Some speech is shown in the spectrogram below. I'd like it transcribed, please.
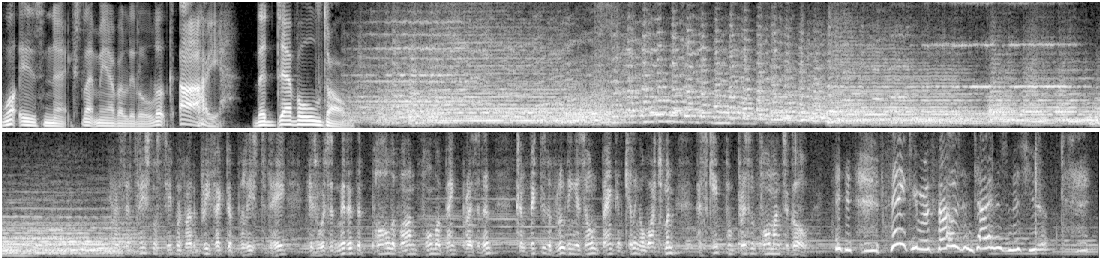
What is next? Let me have a little look. Ah, yeah. The Devil Doll. In a sensational statement by the prefect of police today, it was admitted that Paul Lavond, former bank president, convicted of looting his own bank and killing a watchman, escaped from prison four months ago. Thank you a thousand times, monsieur.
